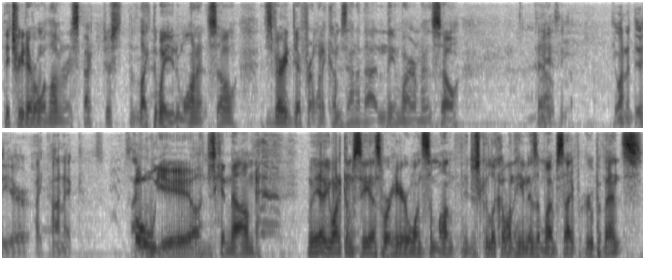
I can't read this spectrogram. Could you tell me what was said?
they treat everyone with love and respect, just like the way you'd want it. So it's very different when it comes down to that in the environment. So, yeah. Amazing. Do you want to do your iconic sign Oh off? yeah, just kidding. Um, well, yeah, you want to come see us? We're here once a month. You just could look up on the Hedonism website for group events.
